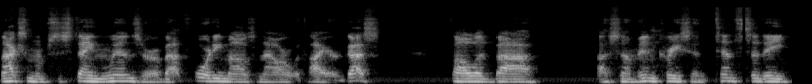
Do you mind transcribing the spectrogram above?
Maximum sustained winds are about 40 miles an hour with higher gusts, followed by uh, some increase in intensity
